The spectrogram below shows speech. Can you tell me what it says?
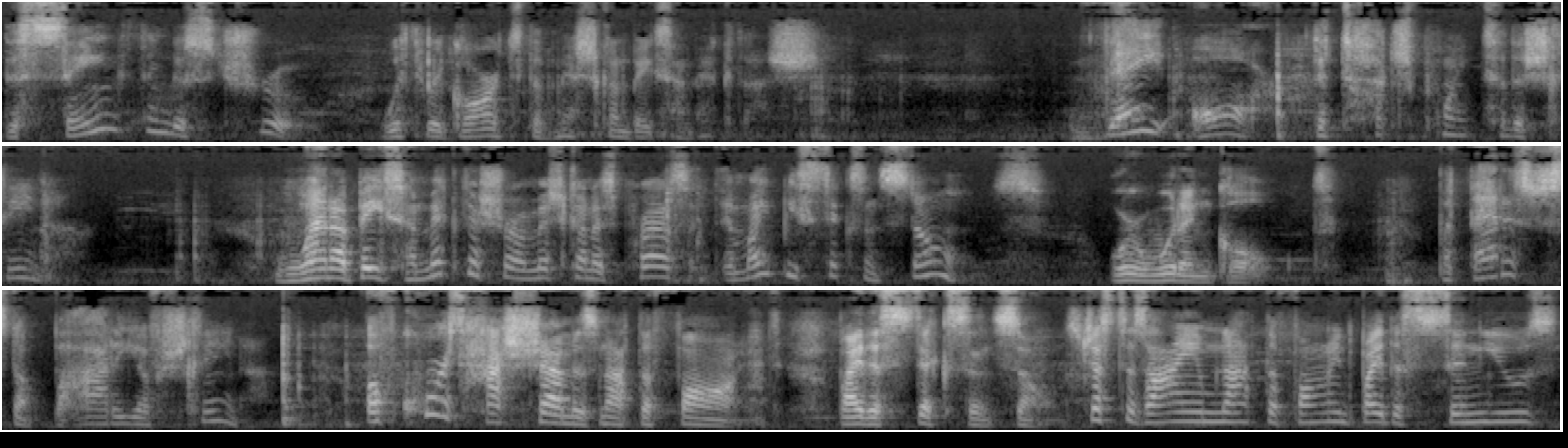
The same thing is true with regard to the Mishkan Beis Hamikdash. They are the touch point to the Shekhinah. When a Beis Hamikdash or a Mishkan is present, it might be sticks and stones or wood and gold, but that is just a body of Shekhinah. Of course, Hashem is not defined by the sticks and stones, just as I am not defined by the sinews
